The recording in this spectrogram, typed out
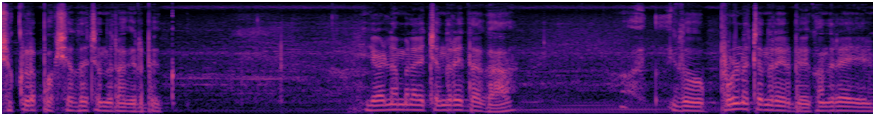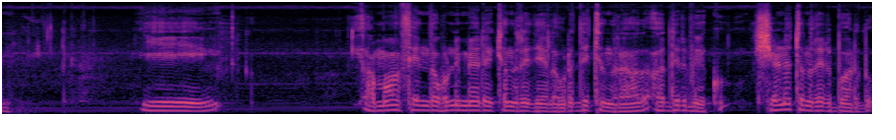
ಶುಕ್ಲ ಪಕ್ಷದ ಚಂದ್ರ ಆಗಿರಬೇಕು. ಏಳನೇ ಮನೇಲಿ ಚಂದ್ರ ಇದ್ದಾಗ ಇದು ಪೂರ್ಣ ಚಂದ್ರ ಇರಬೇಕು. ಅಂದರೆ ಈ ಅಮಾವಾಸ್ಯೆಯಿಂದ ಹುಣ್ಣಿಮೆಯವರೆಗೆ ಚಂದ್ರ ಇದೆಯಲ್ಲ, ವೃದ್ಧಿ ಚಂದ್ರ, ಅದು ಅದಿರಬೇಕು. ಕ್ಷೀಣಚಂದ್ರ ಇರಬಾರ್ದು.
